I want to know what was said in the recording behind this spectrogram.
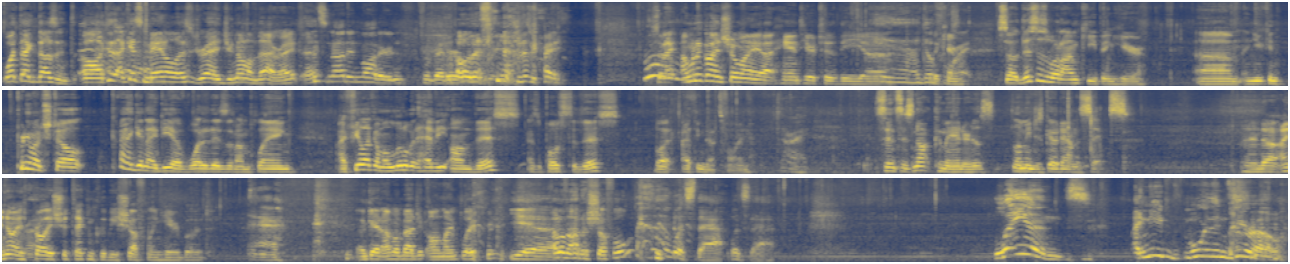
What deck doesn't? Oh, I guess, I guess Manaless Dredge. You're not on that, right? That's not in modern for better. Oh, that's yeah, that's right. So I, I'm gonna go ahead and show my uh, hand here to the uh, Yeah, go the for camera. it. So this is what I'm keeping here, um, and you can pretty much tell, kind of get an idea of what it is that I'm playing. I feel like I'm a little bit heavy on this as opposed to this, but I think that's fine. All right. Since it's not commander, let's, let me just go down to six. And uh, I know I Right. probably should technically be shuffling here, but Eh. again, I'm a Magic Online player. Yeah. I don't know how to shuffle. What's that? What's that? Lands! I need more than zero.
